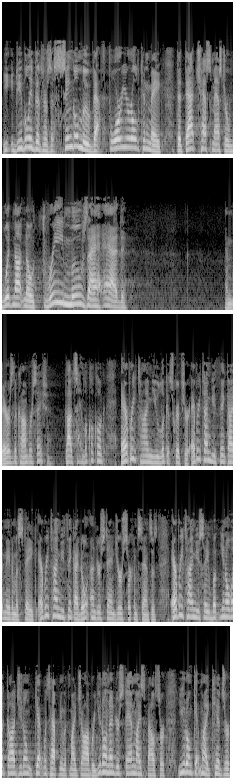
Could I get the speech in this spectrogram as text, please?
You, do you believe that there's a single move that four year old can make that that chess master would not know three moves ahead? And there's the conversation. God's saying, look, look, look. Every time you look at Scripture, every time you think I made a mistake, every time you think I don't understand your circumstances, every time you say, but you know what, God, you don't get what's happening with my job, or you don't understand my spouse, or you don't get my kids, or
